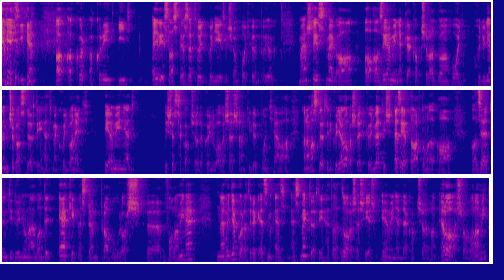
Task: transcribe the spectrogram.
igen, a, akkor, akkor így, így egyrészt azt érzed, hogy, hogy Jézusom hogy hömpölyög. Másrészt meg a, a, az élményekkel kapcsolatban, hogy, hogy ugye nem csak az történhet meg, hogy van egy élményed, és összekapcsolod a könyv olvasásának időpontjával, hanem az történik, hogy elolvasol egy könyvet, és ezért tartom a, a, az eltűnt időnyomában egy elképesztően bravúros ö, valaminek, mert hogy gyakorlatilag ez, ez, ez megtörténhet az olvasási élményeddel kapcsolatban. Elolvasol valamit,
